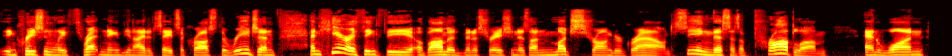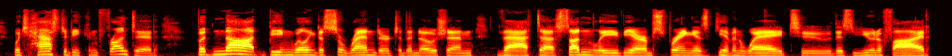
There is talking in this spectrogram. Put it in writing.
increasingly threatening the United States across the region. And here I think the Obama administration is on much stronger ground, seeing this as a problem and one which has to be confronted but not being willing to surrender to the notion that uh, suddenly the Arab Spring has given way to this unified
